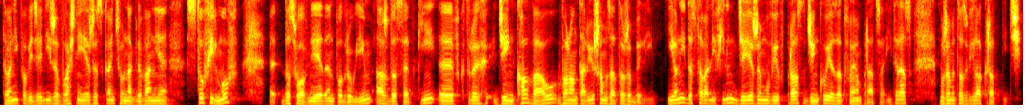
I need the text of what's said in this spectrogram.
to oni powiedzieli, że właśnie Jerzy skończył nagrywanie 100 filmów, e, dosłownie jeden po drugim, aż do setki, e, w których dziękował wolontariuszom za to, że byli. I oni dostawali film, gdzie Jerzy mówił wprost, dziękuję za twoją pracę. I teraz możemy to zwielokrotnić.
